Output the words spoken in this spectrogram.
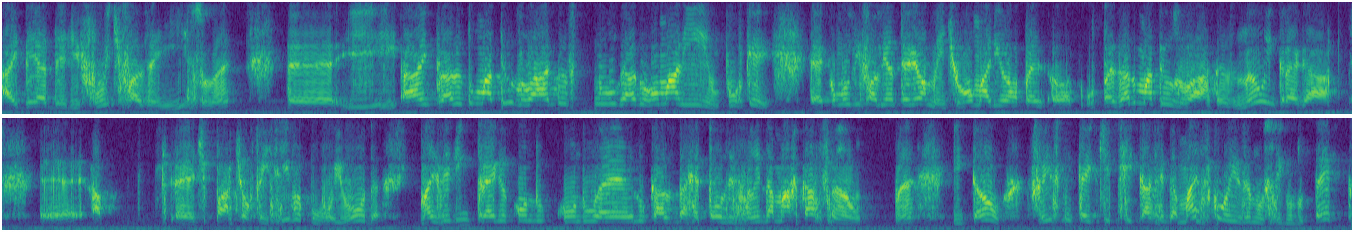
a ideia dele foi de fazer isso, né? É, e a entrada do Matheus Vargas no lugar do Romarinho, porque, é, como eu lhe falei anteriormente, o Romarinho, apesar do Matheus Vargas não entregar é, a, é, de parte ofensiva para o Voivoda, mas ele entrega quando, quando é no caso da reposição e da marcação. Né? Então, fez com que a equipe ficasse ainda mais coesa no segundo tempo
